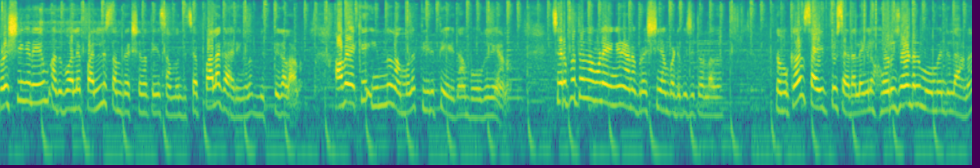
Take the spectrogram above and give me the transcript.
ബ്രഷിങ്ങിനെയും അതുപോലെ പല്ല് സംരക്ഷണത്തെയും സംബന്ധിച്ച പല കാര്യങ്ങളും മിത്തുകളാണ്. അവയൊക്കെ ഇന്ന് നമ്മൾ തിരുത്തി എഴുതാൻ പോകുകയാണ്. ചെറുപ്പത്തിൽ നമ്മൾ എങ്ങനെയാണ് ബ്രഷ് ചെയ്യാൻ പഠിപ്പിച്ചിട്ടുള്ളത്? നമുക്ക് സൈഡ് ടു സൈഡ് അല്ലെങ്കിൽ ഹൊറിസോണ്ടൽ മൂവ്മെന്റിലാണ്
